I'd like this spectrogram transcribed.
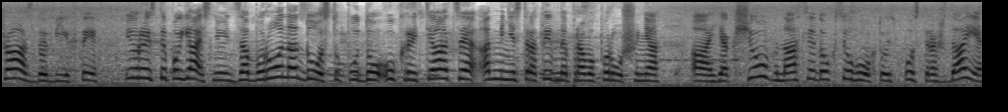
час добігти? Юристи пояснюють, заборона доступу до укриття це адміністративне правопорушення. А якщо внаслідок цього хтось постраждає,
